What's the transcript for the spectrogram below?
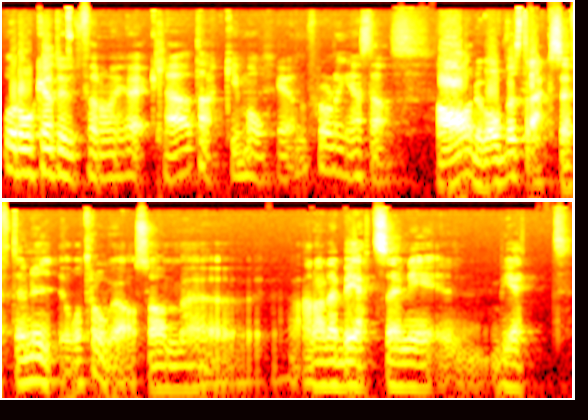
och råkat ut för någon jäkla attack i magen från ingenstans. Ja, det var väl strax efter nyår tror jag som eh, han hade begett sig ner, begett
